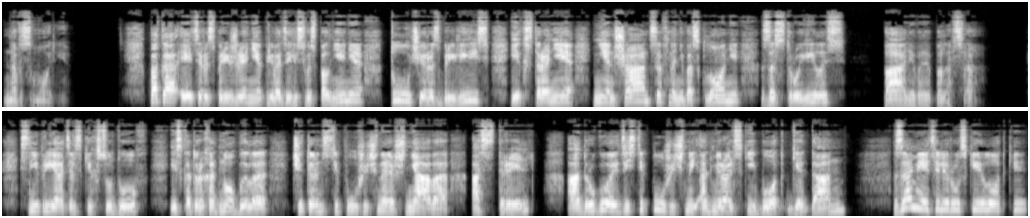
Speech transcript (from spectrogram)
на взморье. Пока эти распоряжения приводились в исполнение, тучи разбрелись, и к стороне неншанцев на небосклоне заструилась палевая полоса. С неприятельских судов, из которых одно было четырнадцатипушечная шнява «Астрель», а другое — десятипушечный адмиральский бот «Гедан», заметили русские лодки,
